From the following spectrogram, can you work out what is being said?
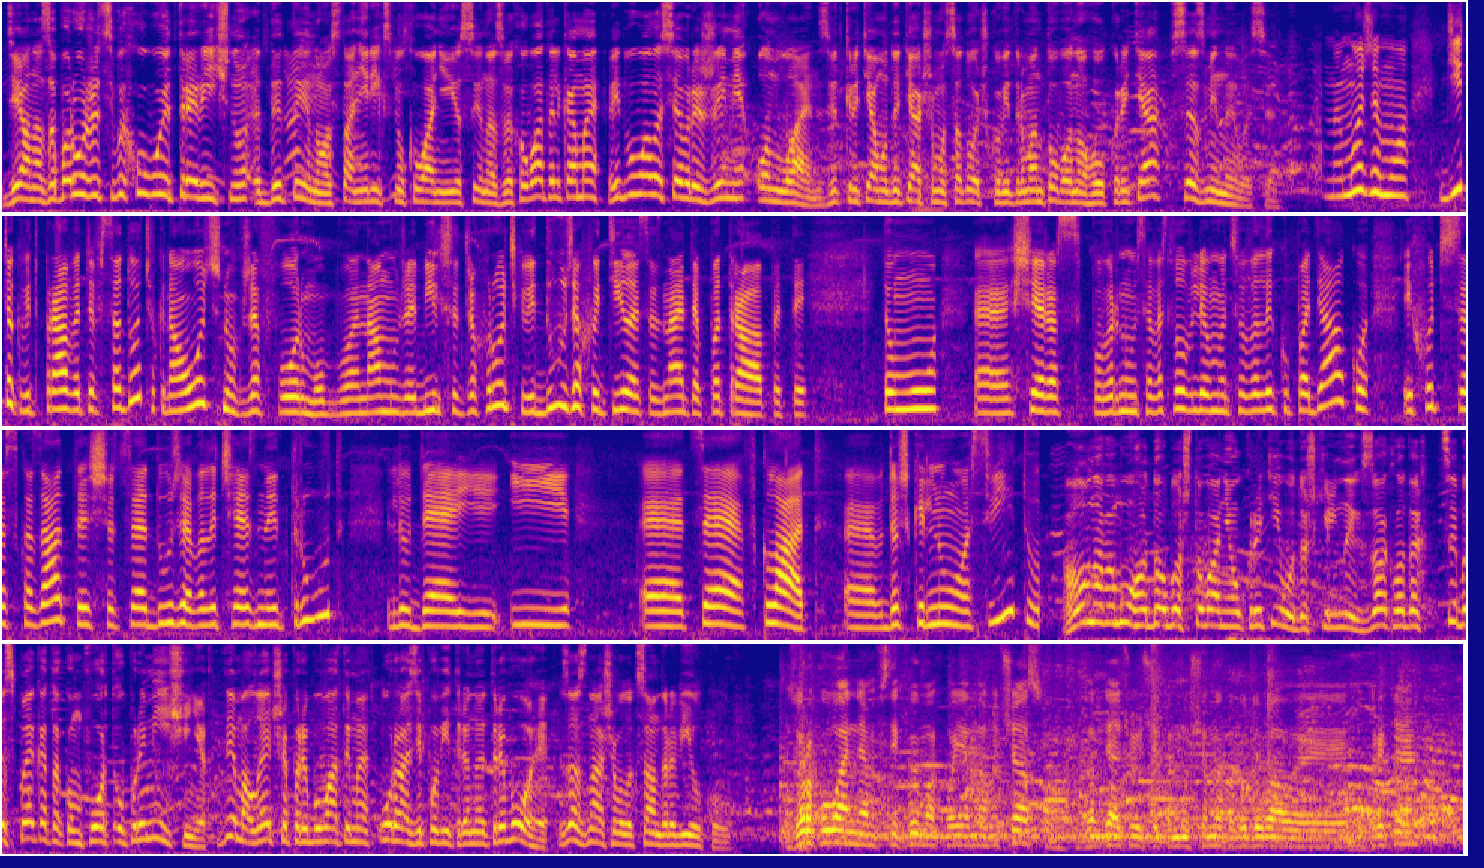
Діана Запорожець виховує трирічну дитину. Останній рік спілкування її сина з виховательками відбувалося в режимі онлайн. З відкриттям у дитячому садочку відремонтованого укриття все змінилося. Ми можемо діток відправити в садочок на очну вже форму, бо нам вже більше трьох років і дуже хотілося, знаєте, потрапити. Тому е, ще раз повернуся, висловлюємо цю велику подяку. І хочеться сказати, що це дуже величезний труд людей і це вклад е, в дошкільну освіту. Головна вимога до облаштування укриттів у дошкільних закладах це безпека та комфорт у приміщеннях, де малеча перебуватиме у разі повітряної тривоги, зазначив Олександр Вілкул. З урахуванням всіх вимог воєнного часу, завдячуючи тому, що ми побудували укриття,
